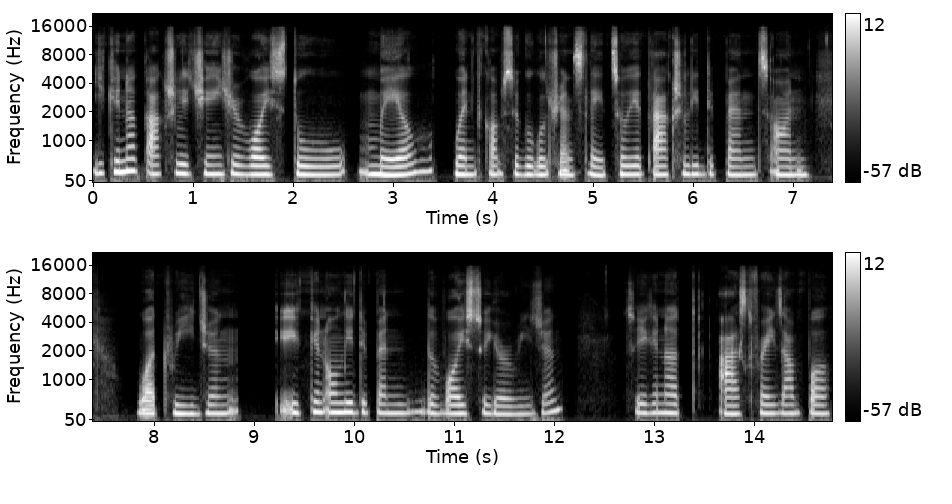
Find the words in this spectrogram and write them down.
you cannot actually change your voice to male when it comes to Google Translate. So it actually depends on what region. You can only depend the voice to your region so you cannot ask, for example,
